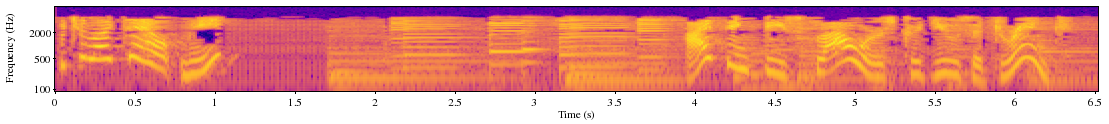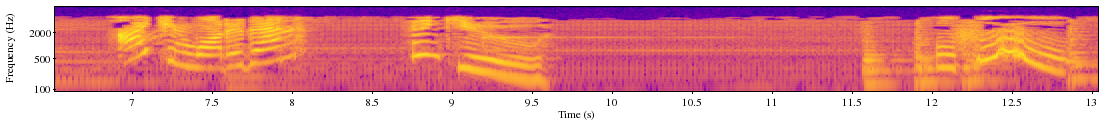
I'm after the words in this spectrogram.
Would you like to help me? I think these flowers could use a drink. I can water them. Thank you. Woohoo!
